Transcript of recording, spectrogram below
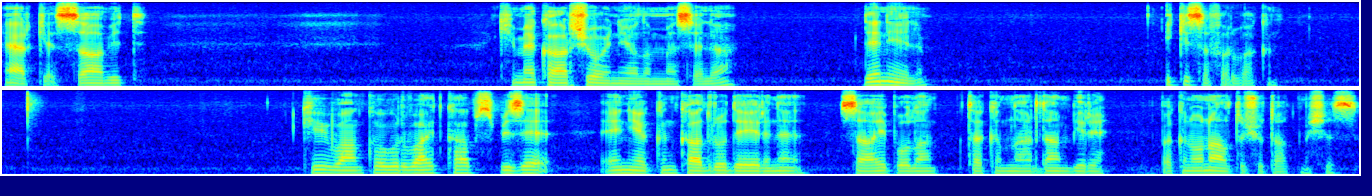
Herkes sabit. Kime karşı oynayalım mesela? Deneyelim. 2-0 bakın. Ki Vancouver Whitecaps bize en yakın kadro değerine sahip olan takımlardan biri. Bakın 16 şut atmışız.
